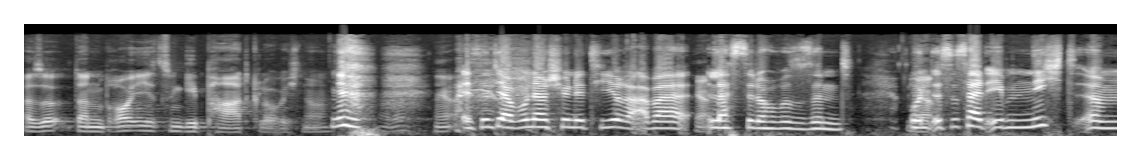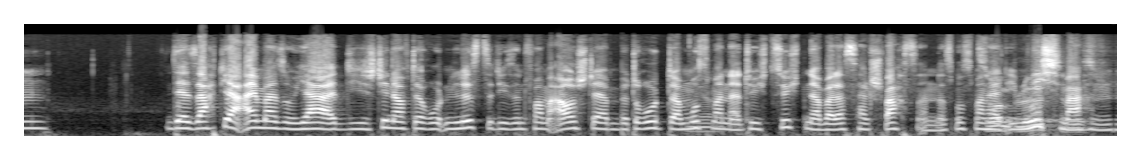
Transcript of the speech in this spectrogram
Also dann brauche ich jetzt einen Gepard, glaube ich, ne? Ja. Es sind ja wunderschöne Tiere, aber Ja. lasst sie doch, wo sie sind. Und Ja. es ist halt eben nicht, ähm, der sagt ja einmal so, ja, die stehen auf der roten Liste, die sind vom Aussterben bedroht, da muss Ja. man natürlich züchten, aber das ist halt Schwachsinn, das muss man So halt eben nicht Blödsinn, machen.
